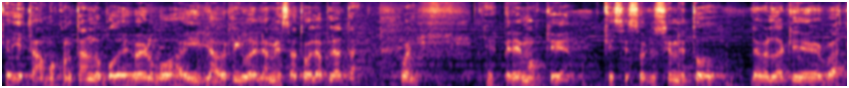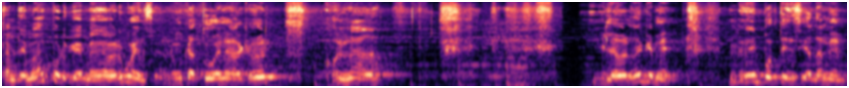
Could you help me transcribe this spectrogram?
que ahí estábamos contando, podés ver vos ahí arriba de la mesa toda la plata. Bueno, esperemos que, que se solucione todo. La verdad que bastante mal porque me da vergüenza. Nunca tuve nada que ver con nada. Y la verdad que me, me da impotencia también.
